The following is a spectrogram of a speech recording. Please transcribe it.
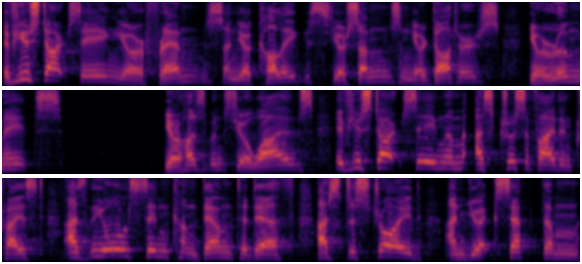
if you start seeing your friends and your colleagues, your sons and your daughters, your roommates, your husbands, your wives, if you start seeing them as crucified in Christ, as the old sin condemned to death, as destroyed, and you accept them,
